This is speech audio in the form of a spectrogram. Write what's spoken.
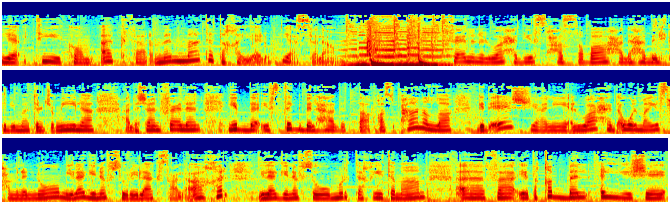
يأتيكم أكثر مما تتخيلوا. يا سلام. فعلا الواحد يصحى الصباح على هذه الكلمات الجميلة علشان فعلا يبدأ يستقبل هذه الطاقة. سبحان الله قد إيش يعني الواحد أول ما يصحى من النوم يلاقي نفسه ريلاكس على الآخر يلاقي نفسه مرتخي تمام آه فيتقبل أي شيء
